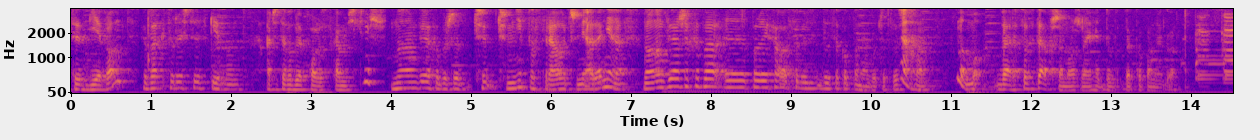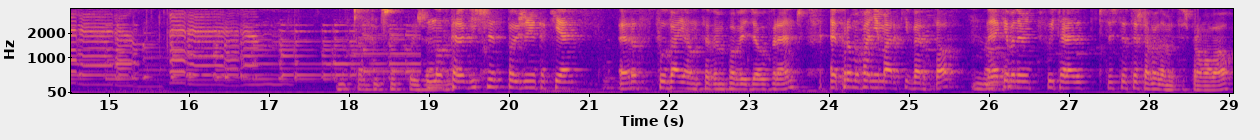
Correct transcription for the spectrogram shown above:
To jest Giewont? Chyba któreś to jest Giewont. A czy to w ogóle Polska, myślisz? No ona mówiła chyba, że czy, czy mnie posrało, czy nie, ale nie no. No ona mówiła, że chyba y, pojechała sobie do Zakopanego, czy coś. Aha. No, mo- wersów zawsze można jechać do Zakopanego. Nostalgiczne spojrzenie. Nostalgiczne spojrzenie takie e, rozpływające bym powiedział wręcz. E, promowanie marki Wersow. No. No. jak ja będę mieć swój teledysk czy coś, to też na pewno będę coś promował.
